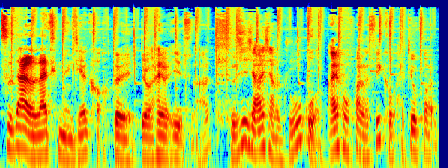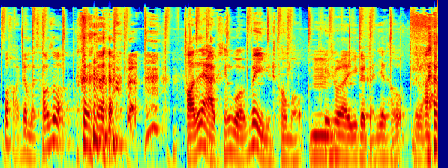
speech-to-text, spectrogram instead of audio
自带了 Lightning 接口。对，就很有意思啊。仔细想一想，如果 iPhone 换了 C 口，就不好不好这么操作了。好在啊，苹果未雨绸缪，嗯推出了一个转接头，对吧？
